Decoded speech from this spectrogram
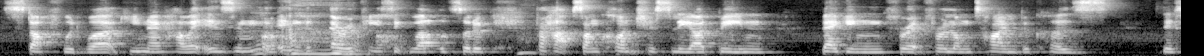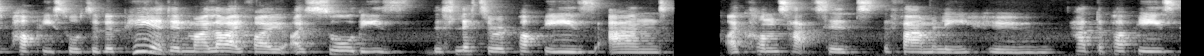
stuff would work, you know how it is in, in the therapeutic world, sort of perhaps unconsciously, I'd been begging for it for a long time because this puppy sort of appeared in my life. I, I saw these this litter of puppies and I contacted the family who had the puppies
